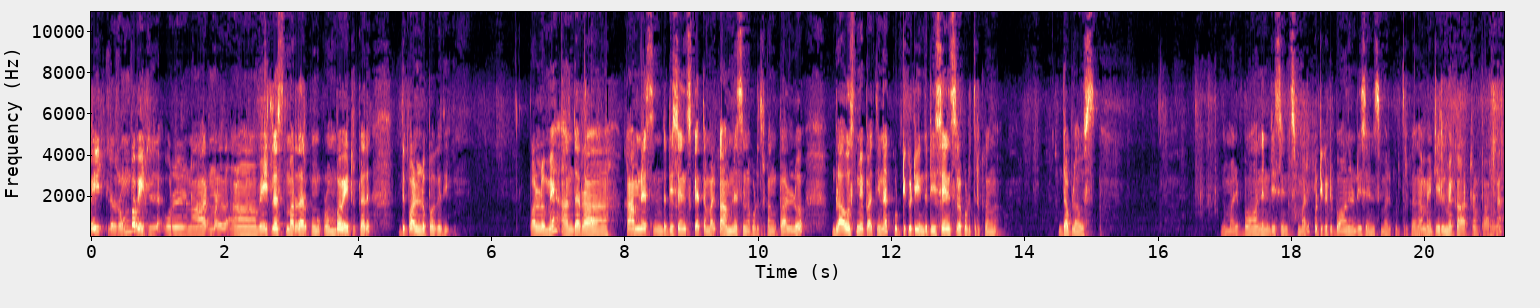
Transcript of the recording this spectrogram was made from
வெயிட்டில் ரொம்ப வெயிட் இல்லை. ஒரு நார்மல் வெயிட்லெஸ் மாதிரி தான் இருக்கும் உங்களுக்கு. ரொம்ப வெயிட் இருக்காது. இது பல்லு பகுதி. பல்லுமே அந்த காம்பினேஷன் இந்த டிசைன்ஸ்க்கு ஏற்ற மாதிரி காம்பினேஷனில் கொடுத்துருக்காங்க பல்லு. ப்ளவுஸுமே பார்த்தீங்கன்னா குட்டி குட்டி இந்த டிசைன்ஸில் கொடுத்துருக்காங்க. இந்த ப்ளவுஸ் இந்த மாதிரி பாந்தின் டிசைன்ஸ் மாதிரி குட்டி குட்டி பாந்தின் டிசைன்ஸ் மாதிரி கொடுத்துருக்காங்க. மெட்டீரியலுமே காட்டுறோம் பாருங்கள்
